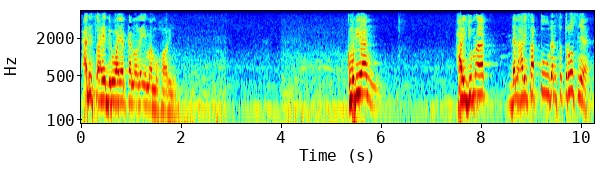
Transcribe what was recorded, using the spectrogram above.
Hadis sahih diriwayatkan oleh Imam Bukhari. Kemudian hari Jumat dan hari Sabtu dan seterusnya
